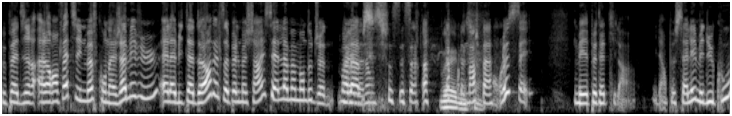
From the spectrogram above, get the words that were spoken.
Peut pas dire. Alors en fait, c'est une meuf qu'on n'a jamais vue. Elle habite à Dord, elle s'appelle machin, et c'est elle la maman de John. Voilà, bah non. ça sert à Ouais, Ça ne marche pas. On le sait. Mais peut-être qu'il a, il est un peu salé, mais du coup,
